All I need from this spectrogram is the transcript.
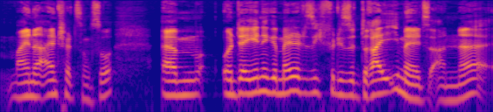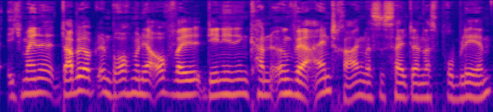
meine Einschätzung so. Ähm, und derjenige meldet sich für diese drei E-Mails an, ne? Ich meine, Double Opt-in braucht man ja auch, weil denjenigen kann irgendwer eintragen, das ist halt dann das Problem.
